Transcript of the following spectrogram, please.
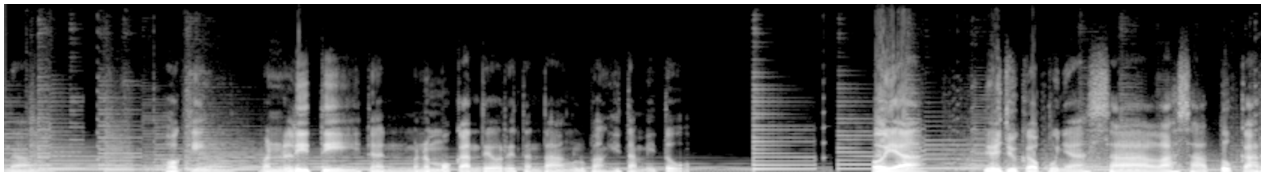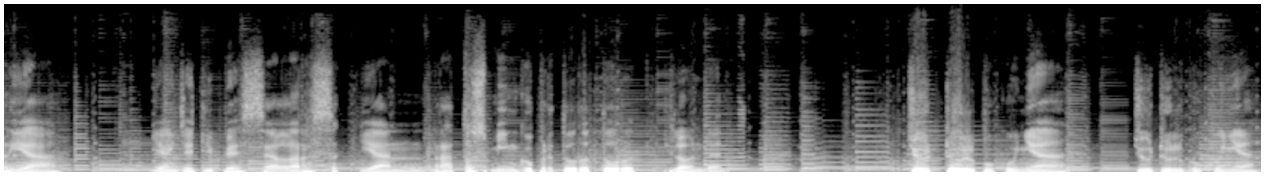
Nah, Hawking meneliti dan menemukan teori tentang lubang hitam itu. Oh ya, dia juga punya salah satu karya yang jadi bestseller sekian ratus minggu berturut-turut di London. Judul bukunya, judul bukunya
